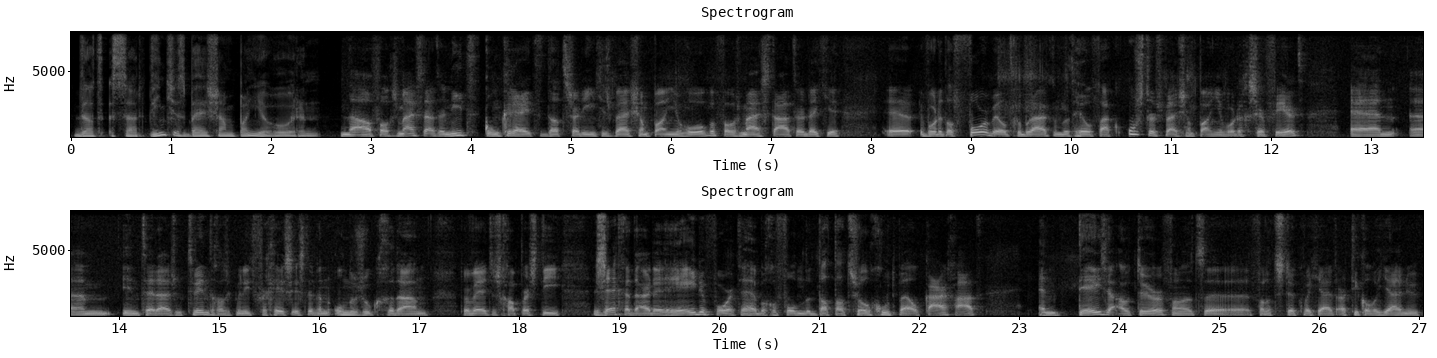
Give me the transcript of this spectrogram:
dat sardientjes bij champagne horen. Nou, volgens mij staat er niet concreet dat sardientjes bij champagne horen. Volgens mij staat er dat je uh, wordt het als voorbeeld gebruikt omdat heel vaak oesters bij champagne worden geserveerd. En um, in 2020, als ik me niet vergis, is er een onderzoek gedaan door wetenschappers die zeggen daar de reden voor te hebben gevonden dat dat zo goed bij elkaar gaat. En deze auteur van het, uh, van het stuk, wat jij, het artikel wat jij nu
